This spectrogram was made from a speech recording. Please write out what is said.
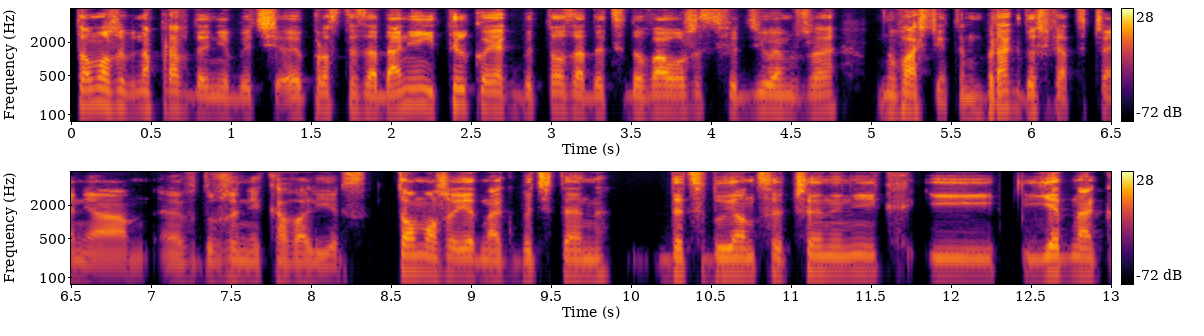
to może naprawdę nie być e, proste zadanie i tylko jakby to zadecydowało, że stwierdziłem, że no właśnie, ten brak doświadczenia e, w drużynie Cavaliers, to może jednak być ten decydujący czynnik i jednak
